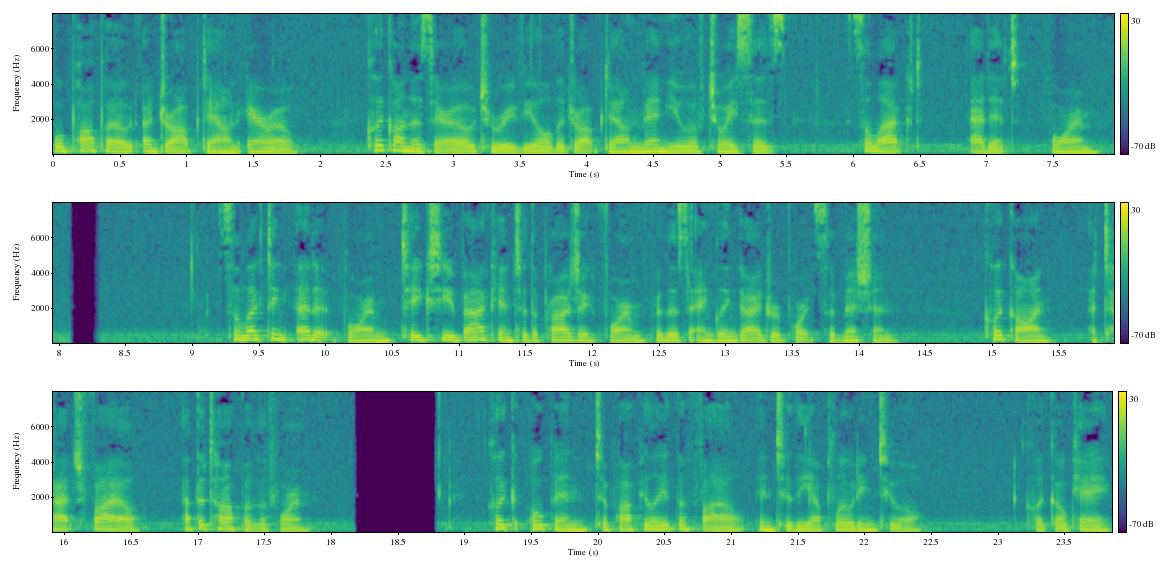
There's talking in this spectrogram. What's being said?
will pop out a drop down arrow. Click on this arrow to reveal the drop down menu of choices. Select Edit Form. Selecting Edit Form takes you back into the project form for this Angling Guide report submission. Click on Attach File at the top of the form. Click Open to populate the file into the uploading tool. Click OK.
